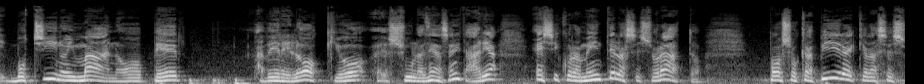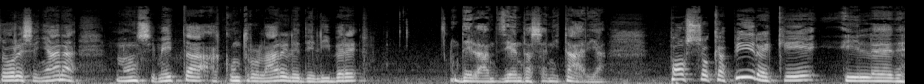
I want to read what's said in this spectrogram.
il boccino in mano per avere l'occhio eh, sull'azienda sanitaria è sicuramente l'assessorato. Posso capire che l'assessore Segnana non si metta a controllare le delibere dell'azienda sanitaria. Posso capire che il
